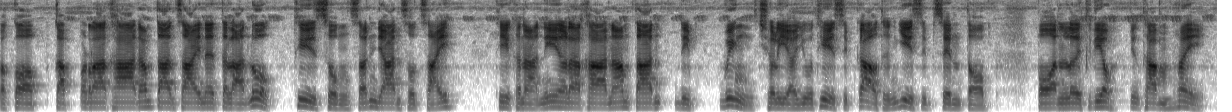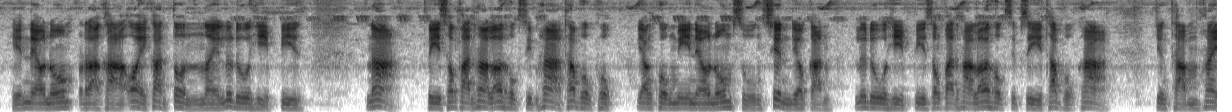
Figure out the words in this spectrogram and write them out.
ประกอบกับราคาน้ำตาลทรายในตลาดโลกที่ส่งสัญญาณสดใส ที่ขณะนี้ราคาน้ำตาลดิบวิ่งเฉลี่ยอยู่ที่ 19-20 เซนต์ต่อปอนด์เลยทีเดียว จึงทำให้เห็นแนวโน้มราคาอ้อยขั้นต้นในฤดูหีบปี หน้าปี 2565ทับ66 ยังคงมีแนวโน้มสูงเช่นเดียวกัน ฤดูหีบปี 2564ทับ65 จึงทำให้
